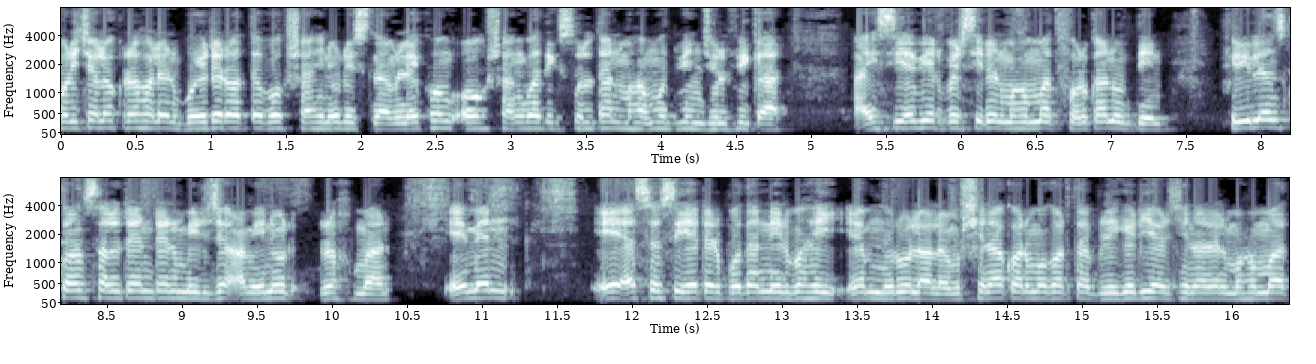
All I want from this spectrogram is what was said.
পরিচালকরা হলেন বুয়েটের অধ্যাপক শাহিনুর ইসলাম, লেখক ও সাংবাদিক সুলতান মাহমুদ বিন জুলফিকার আইসিএবি এর প্রেসিডেন্ট মোহাম্মদ ফোরকান উদ্দিন ফ্রিল্যান্স কনসালটেন্টের Mirza Aminur Rahman M N A অ্যাসোসিয়েটের প্রধান নির্বাহী এম নুরুল আলম, সেনা কর্মকর্তা ব্রিগেডিয়ার জেনারেল মোহাম্মদ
